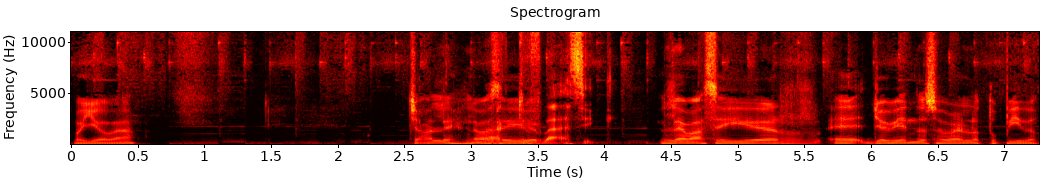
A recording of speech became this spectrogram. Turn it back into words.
Voy yo, ¿verdad? Chale, le va a seguir. le va a seguir eh, lloviendo sobre lo tupido.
